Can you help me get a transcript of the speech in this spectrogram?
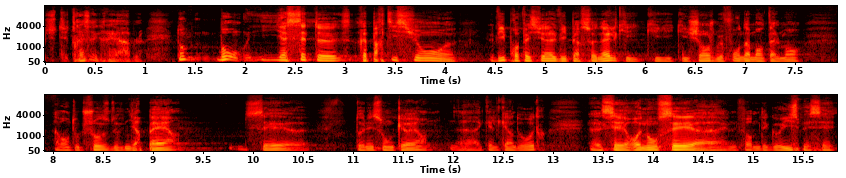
C'était très agréable. Donc, bon, il y a cette euh, répartition euh, vie professionnelle, vie personnelle qui, change, mais fondamentalement, avant toute chose, devenir père, c'est euh, donner son cœur à quelqu'un d'autre, c'est renoncer à une forme d'égoïsme, et c'est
